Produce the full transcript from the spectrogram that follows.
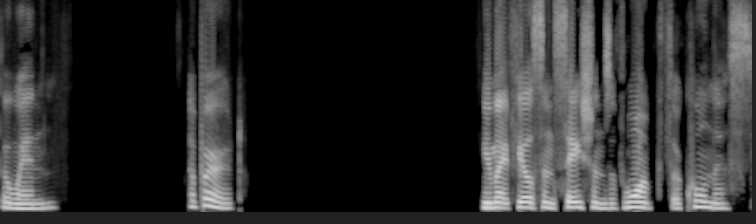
the wind, a bird. You might feel sensations of warmth or coolness.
